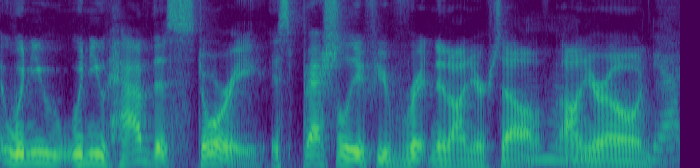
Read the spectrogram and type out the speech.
when you when you have this story, especially if you've written it on yourself mm-hmm. on your own, Yeah.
